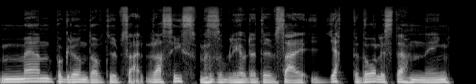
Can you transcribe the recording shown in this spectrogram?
Men på grund av typ så här, rasism så blev det typ så här, jättedålig stämning.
